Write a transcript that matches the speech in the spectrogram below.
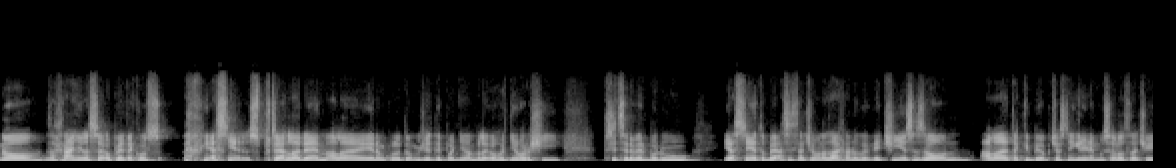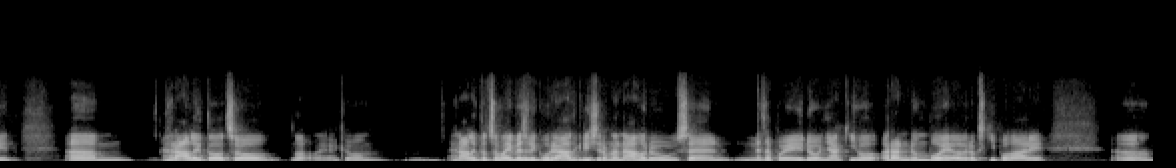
No, zachránili se opět jako s, jasně s přehledem, ale jenom kvůli tomu, že ty pod nimi byly o hodně horší. 39 bodů, Jasně, to by asi stačilo na záchranu ve většině sezón, ale taky by občas někdy nemuselo stačit. Um, hráli to, co, no, jako, hráli to, co mají ve zvyku hrát, když zrovna náhodou se nezapojí do nějakého random boje o evropský poháry. Uh,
